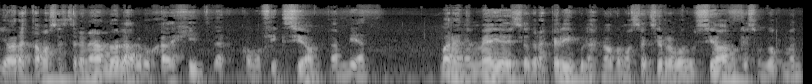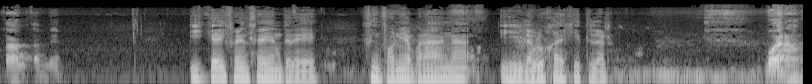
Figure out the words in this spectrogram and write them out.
y ahora estamos estrenando La Bruja de Hitler como ficción también. Bueno, en el medio hice otras películas, ¿no? Como Sexy Revolución, que es un documental también. ¿Y qué diferencia hay entre Sinfonía para Ana y La Bruja de Hitler? Bueno,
